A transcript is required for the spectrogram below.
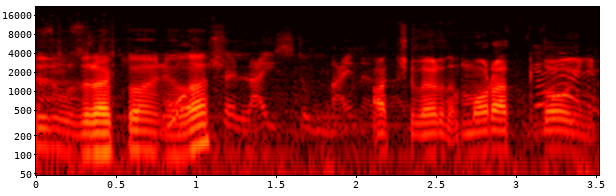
Dümdüz mızrakla oynuyorlar. Atçıları da Morat'ta oynuyor.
